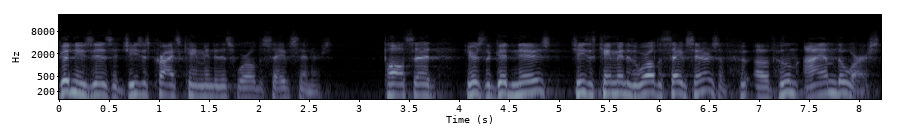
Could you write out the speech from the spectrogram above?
Good news is that Jesus Christ came into this world to save sinners. Paul said, Here's the good news Jesus came into the world to save sinners, of, of whom I am the worst.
